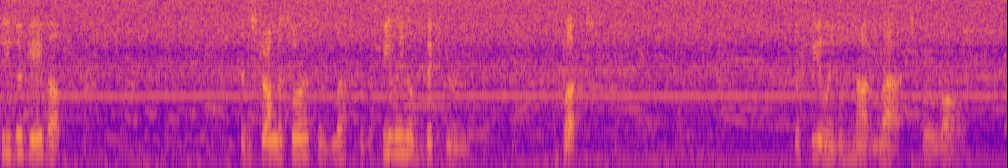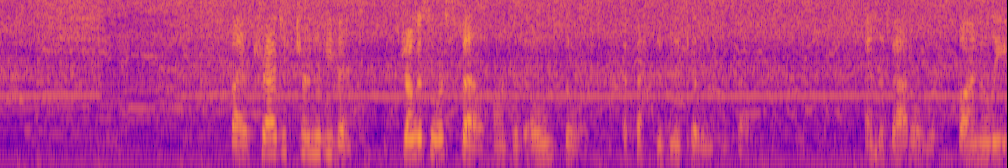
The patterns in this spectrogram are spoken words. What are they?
Caesar gave up, and Strongasauras was left with a feeling of victory. But the feeling would not last for long. By a tragic turn of events, Strongasauras fell on his own sword, effectively killing himself. And the battle was finally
